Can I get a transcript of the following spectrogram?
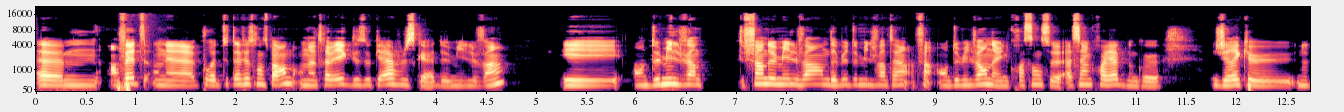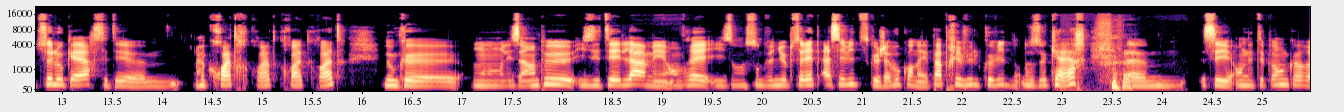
en fait, on a, pour être tout à fait transparente, on a travaillé avec des OKR jusqu'à 2020. Et en 2020, fin 2020, début 2021, enfin en 2020, on a une croissance assez incroyable. Donc, je dirais que notre seul OKR, c'était croître, croître, croître, croître. Donc, on les a un peu, ils étaient là, mais en vrai, ils sont devenus obsolètes assez vite parce que j'avoue qu'on n'avait pas prévu le Covid dans nos OKR. on n'était pas encore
